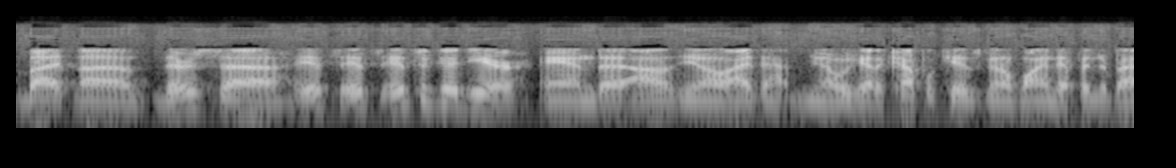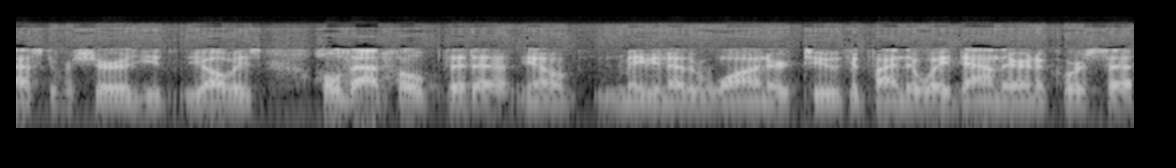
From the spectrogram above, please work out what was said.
but uh, there's uh, it's it's it's a good year, and uh, I'll, you know I you know we got a couple kids going to wind up in Nebraska for sure. You you always hold out hope that uh, you know maybe another one or two could find their way down there, and of course, uh,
